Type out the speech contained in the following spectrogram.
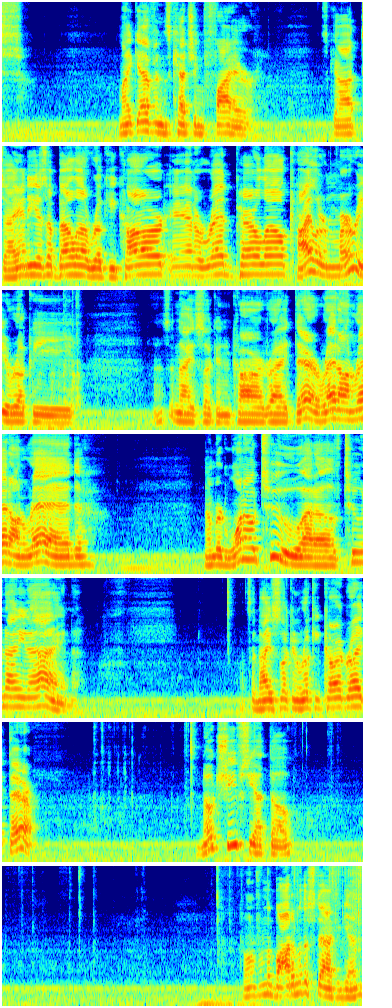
Mike Evans catching fire. It's got uh, Andy Isabella rookie card and a red parallel Kyler Murray rookie. That's a nice looking card right there. Red on red on red. Numbered 102 out of 299. That's a nice looking rookie card right there. No Chiefs yet, though. Going from the bottom of the stack again.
